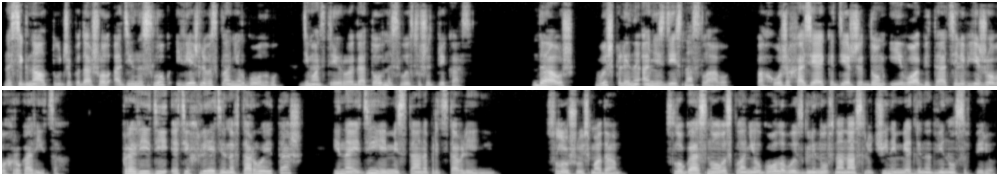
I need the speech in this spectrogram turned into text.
На сигнал тут же подошел один из слуг и вежливо склонил голову, демонстрируя готовность выслушать приказ. Да уж, вышкалены они здесь на славу, Похоже, хозяйка держит дом и его обитателей в ежовых рукавицах. Проведи этих леди на второй этаж и найди им места на представлении. Слушаюсь, мадам. Слуга снова склонил голову и, взглянув на нас лючины, медленно двинулся вперед.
